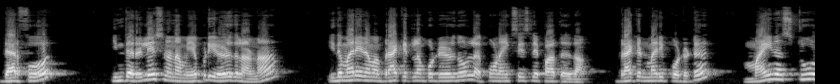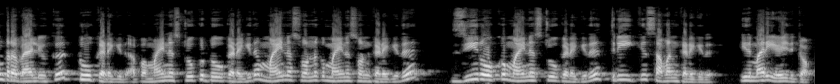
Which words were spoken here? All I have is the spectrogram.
தேர்ஃபோர் இந்த ரிலேஷனை நம்ம எப்படி எழுதலாம்னா இந்த மாதிரி நம்ம பிராக்கெட்லாம் போட்டு எழுதும்ல போன எக்ஸசைஸ்ல பார்த்ததுதான். பிராக்கெட் மாதிரி போட்டுட்டு மைனஸ் டூன்ற வேல்யூக்கு டூ கிடைக்குது. அப்போ மைனஸ் டூக்கு டூ கிடைக்குது. மைனஸ் ஒன்னுக்கு மைனஸ் ஒன் கிடைக்குது. ஜீரோக்கு மைனஸ் டூ கிடைக்குது. த்ரீக்கு செவன் கிடைக்குது. இது மாதிரி எழுதிட்டோம்.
